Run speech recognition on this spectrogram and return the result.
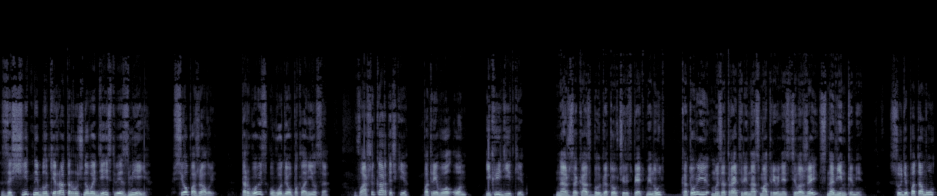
Защитный блокиратор ручного действия «Змей». Все, пожалуй. Торговец угодливо поклонился. «Ваши карточки», – потребовал он и кредитки. Наш заказ был готов через 5 минут, которые мы затратили на осматривание стеллажей с новинками. Судя по тому,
